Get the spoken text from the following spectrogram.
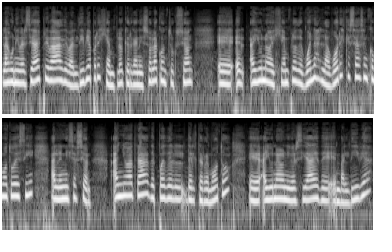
Las universidades privadas de Valdivia, por ejemplo, que organizó la construcción, eh, hay unos ejemplos de buenas labores que se hacen, como tú decís, a la iniciación. Años atrás, después del, del terremoto, eh, hay unas universidades de en Valdivia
